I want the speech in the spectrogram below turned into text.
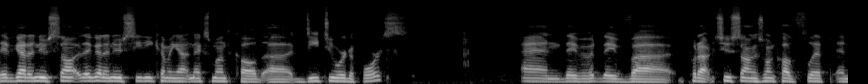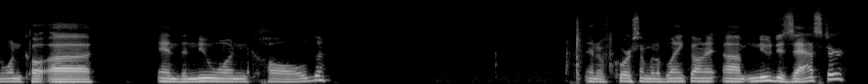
they've got a new song, they've got a new CD coming out next month called uh, "Detour de Force." and they've they've uh, put out two songs, one called "Flip" and one called uh, and the new one called, and of course I'm going to blank on it. Um, "New Disaster,"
